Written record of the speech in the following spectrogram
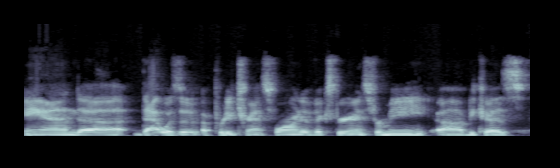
And uh, that was a, a, pretty transformative experience for me uh, because,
